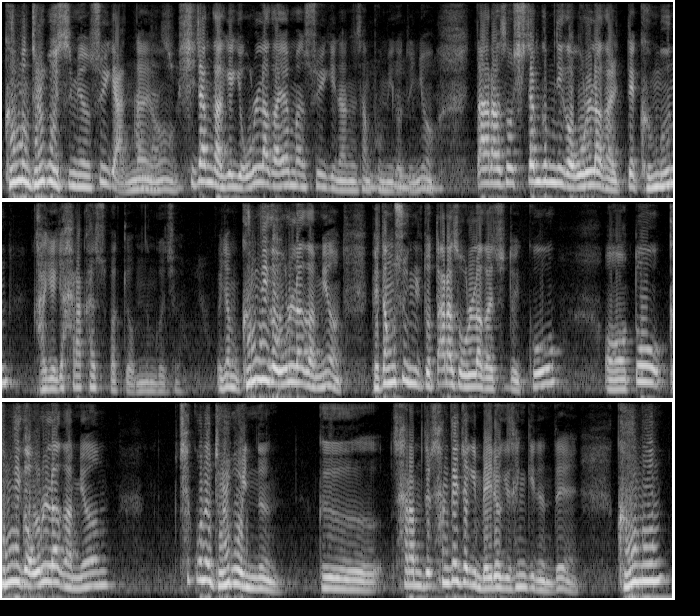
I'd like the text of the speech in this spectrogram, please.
금은 들고 있으면 수익이 안 나요. 나죠. 시장 가격이 올라가야만 수익이 나는 상품이거든요. 따라서 시장 금리가 올라갈 때 금은 가격이 하락할 수밖에 없는 거죠. 왜냐하면 금리가 올라가면 배당 수익률도 따라서 올라갈 수도 있고 어, 또 금리가 올라가면 채권을 들고 있는 그 사람들 상대적인 매력이 생기는데 금은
